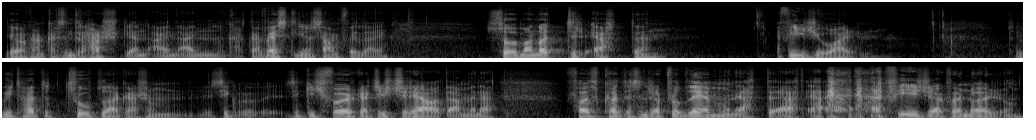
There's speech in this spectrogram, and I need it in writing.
jag kan kanske inte harst en en en kanske västlig samhälle så man nötter att fyrgivaren så vi tar ett troplagar som säkert för kanske inte här att men att folk hade sina problem med att att fyrgivaren för någon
